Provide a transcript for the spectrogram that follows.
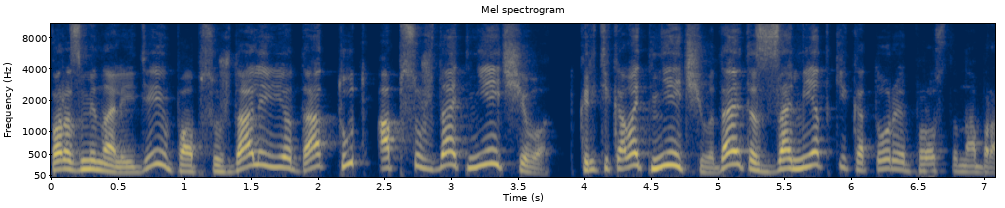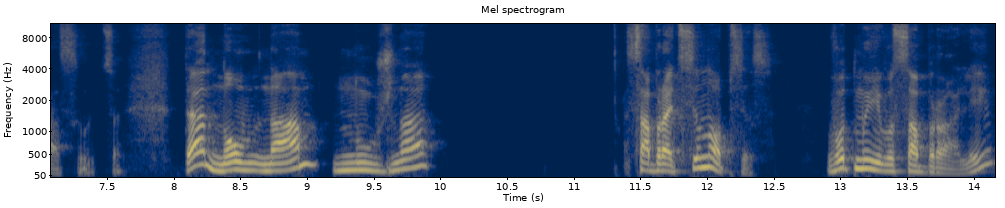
поразминали идею, пообсуждали ее, да, тут обсуждать нечего, критиковать нечего, да, это заметки, которые просто набрасываются, да, но нам нужно собрать синопсис. Вот мы его собрали,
